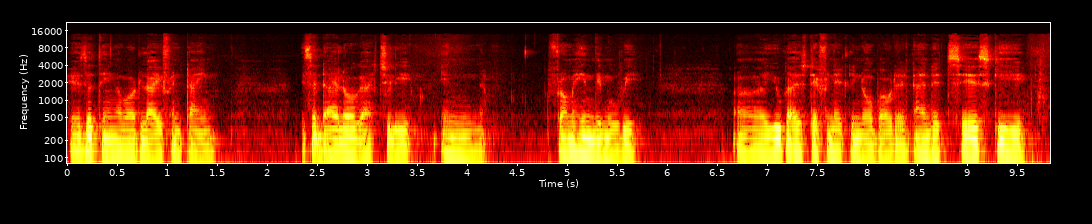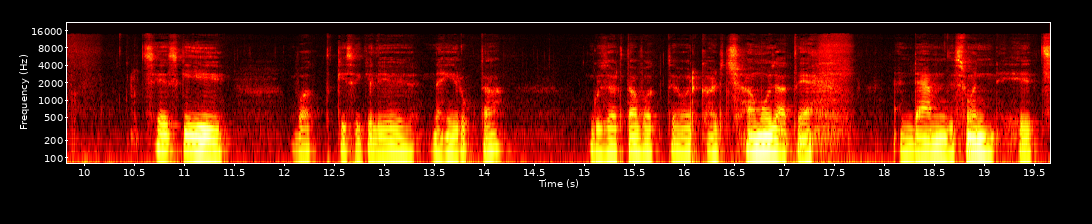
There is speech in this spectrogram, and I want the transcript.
here's the thing about life and time. It's a dialogue actually in from a hindi movie. Uh, you guys definitely know about it. And it says ki it says ki किसी के लिए नहीं रुकता। गुजरता वक्त और खर्च हम हो जाते हैं। And damn, this one hits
